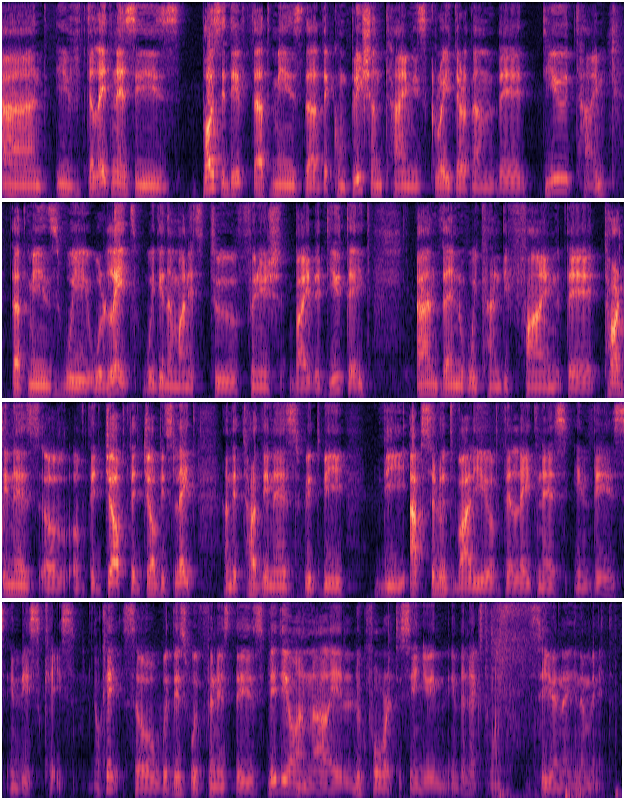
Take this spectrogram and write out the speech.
And if the lateness is positive, that means that the completion time is greater than the due time that means we were late, we didn't manage to finish by the due date, and then we can define the tardiness of, of the job. The job is late, and the tardiness would be the absolute value of the lateness in this in this case. Okay, so with this we finish this video and I look forward to seeing you in, in the next one. See you in a, in a minute.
